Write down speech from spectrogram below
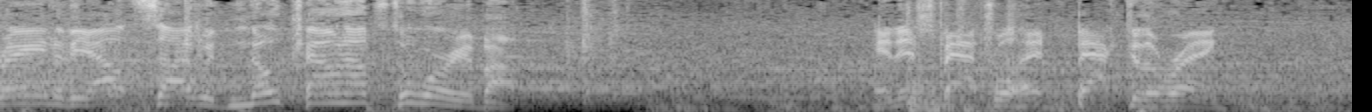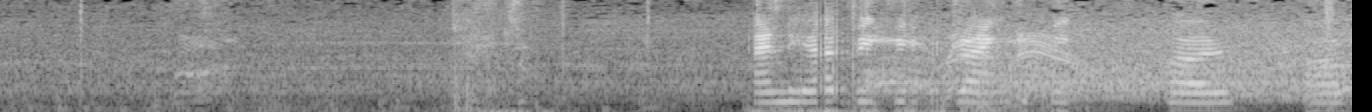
reign to the outside with no countouts to worry about. And this match will head back to the ring. And here Big Baby trying to pick her up.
